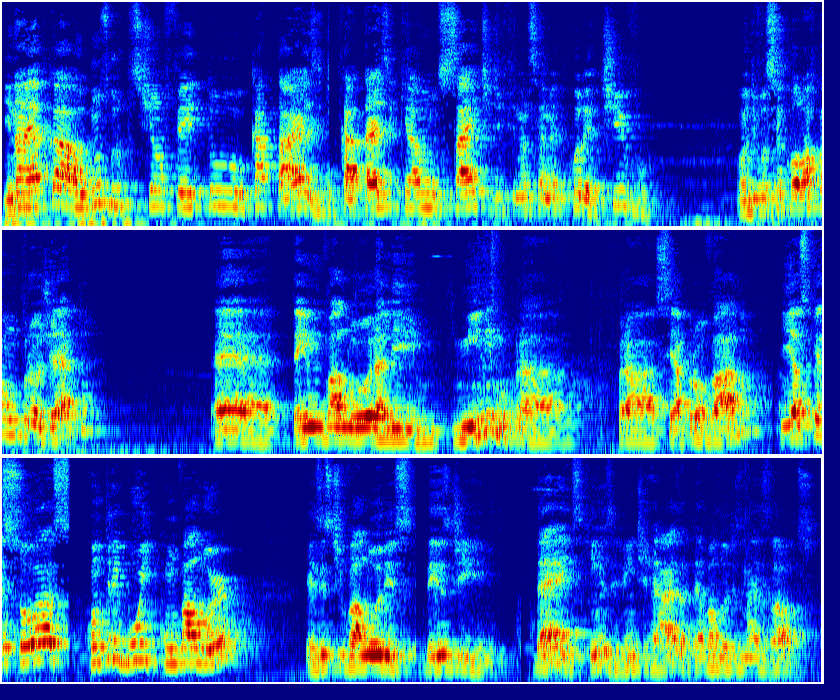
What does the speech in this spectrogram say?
E na época, alguns grupos tinham feito Catarse. O Catarse que é um site de financiamento coletivo, onde você coloca um projeto, é, tem um valor ali mínimo para ser aprovado e as pessoas contribuem com valor. Existem valores desde 10, 15, 20 reais até valores mais altos.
